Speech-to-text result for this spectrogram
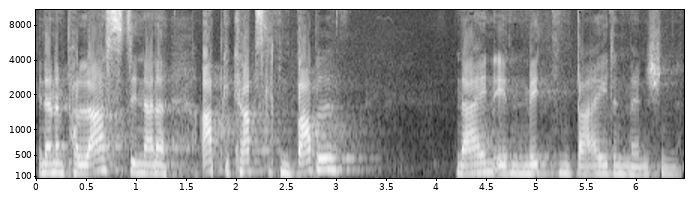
in einem Palast, in einer abgekapselten Bubble. Nein, eben mitten bei den Menschen,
